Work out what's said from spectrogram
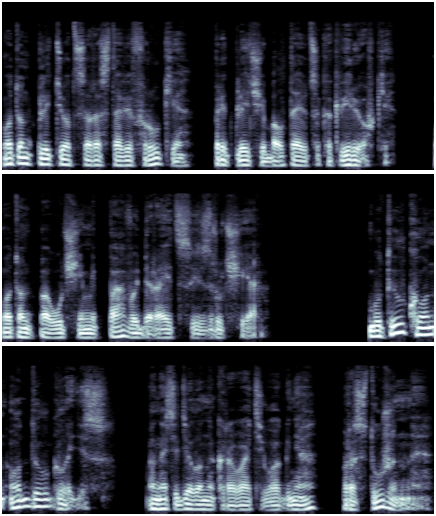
вот он плетется, расставив руки, предплечья болтаются, как веревки. Вот он паучьими па выбирается из ручья. Бутылку он отдал Глэдис. Она сидела на кровати у огня, простуженная,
